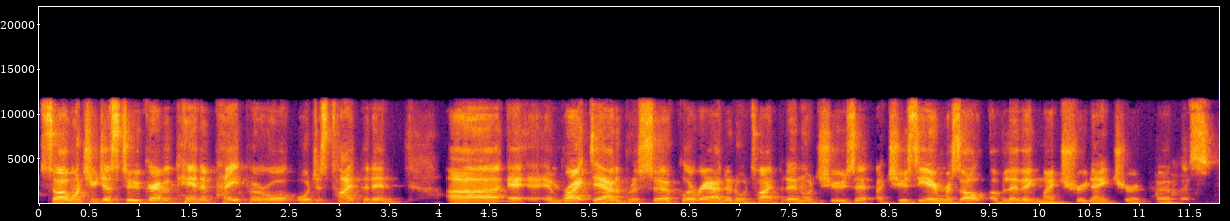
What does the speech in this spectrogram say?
So I want you just to grab a pen and paper or, or just type it in uh, and, and write down and put a circle around it or type it in or choose it. I choose the end result of living my true nature and purpose.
